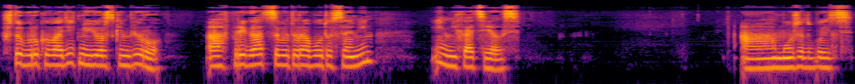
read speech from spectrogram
чтобы руководить Нью-Йоркским бюро, а впрягаться в эту работу самим им не хотелось. «А может быть,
